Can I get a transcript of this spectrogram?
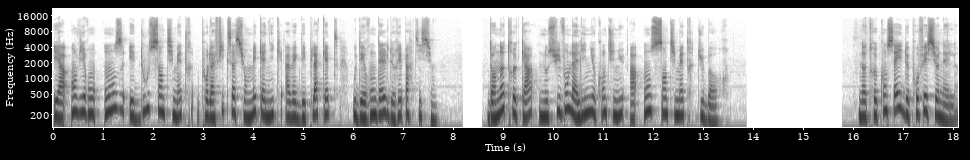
et à environ 11 et 12 cm pour la fixation mécanique avec des plaquettes ou des rondelles de répartition. Dans notre cas, nous suivons la ligne continue à 11 cm du bord. Notre conseil de professionnel.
